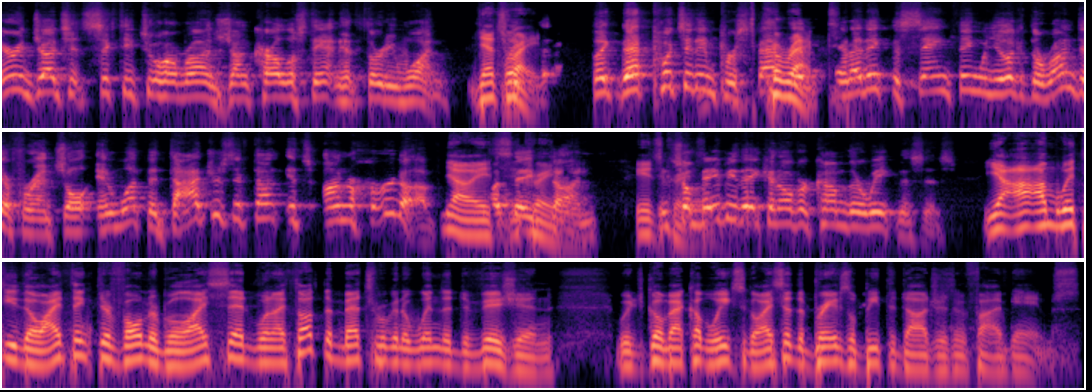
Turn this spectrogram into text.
Aaron Judge hit 62 home runs. Giancarlo Stanton hit 31. That's Like, right. Like that puts it in perspective. Correct. And I think the same thing when you look at the run differential and what the Dodgers have done, it's unheard of No, it's what they've crazy. done. It's and crazy. so maybe they can overcome their weaknesses. Yeah, I'm with you though. I think they're vulnerable. I said when I thought the Mets were going to win the division, which go back a couple weeks ago, I said the Braves will beat the Dodgers in five games.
